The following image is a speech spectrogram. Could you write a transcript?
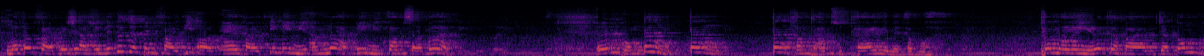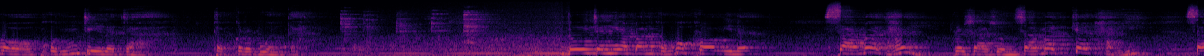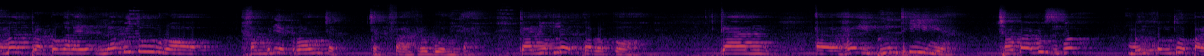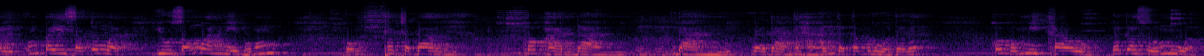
แล้วก็ฝ่ายประชาชนนี่ก็จะเป็นฝ่ายที่อ่อนแอฝ่ายที่ไม่มีอำนาจไม่มีความสามารถดังนั้นผมตั้งตั้ง ตั้งคำถามสุดท้ายเนี่ยนะครับว่าทำไมรัฐบาลจะต้องรอผลเจรจากับกระบวนการ โดยจรรยาบรรณของผู้ครองนี่นะ สามารถให้ประชาชนสามารถแก้ไข สามารถปรับปรุงอะไร และไม่ต้องรอคำเรียกร้องจากจากฝ่ายกระบวนการ การยกเลิกพรกการให้พื้นที่เนี่ยชาวบ้านรู้สึกว่า เหมือนคนทั่วไป ผมไปสามจังหวัดอยู่สองวันนี่ผม ผมแทบจะบ้าเลยเพราะผ่านด่านด่านด่านทหารกับตำรวจอะนะเพราะผมมีเคราแล้วก็สวมหมวก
